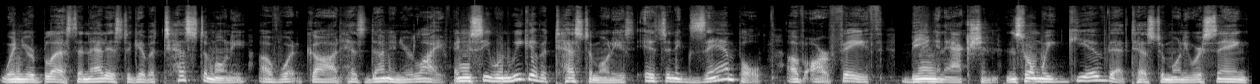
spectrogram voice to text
when you're blessed, and that is to give a testimony of what God has done in your life. And you see, when we give a testimony, it's, it's an example of our faith being in action. And so when we give that testimony, we're saying,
